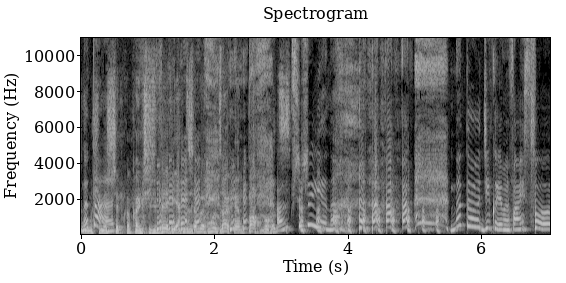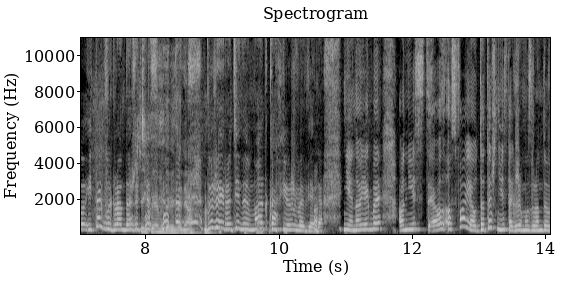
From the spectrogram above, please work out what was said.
no Musimy tak. szybko kończyć wywiad, żeby mu trochę On pomóc. przeżyje, no. No to dziękujemy Państwu. I tak wygląda życie Dziękujemy, do widzenia. dużej rodziny. Matka już wybiega. Nie, no jakby on jest, o- oswajał. To też nie jest tak, że mu zlądowało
